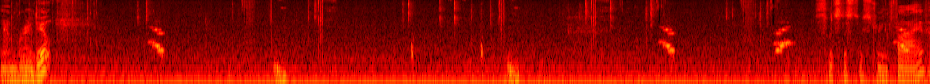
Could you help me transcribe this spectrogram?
Now what we're gonna do switch this to string 5.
